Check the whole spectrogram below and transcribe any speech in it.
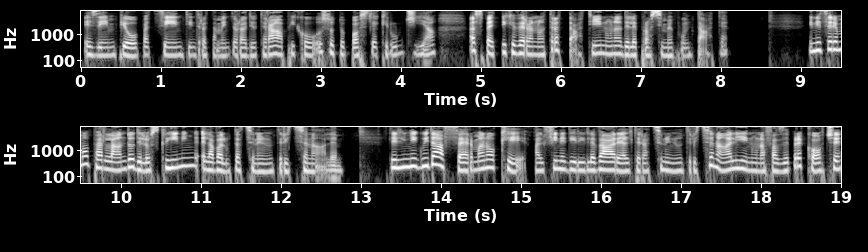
esempio pazienti in trattamento radioterapico o sottoposti a chirurgia, aspetti che verranno trattati in una delle prossime puntate. Inizieremo parlando dello screening e la valutazione nutrizionale. Le linee guida affermano che, al fine di rilevare alterazioni nutrizionali in una fase precoce,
